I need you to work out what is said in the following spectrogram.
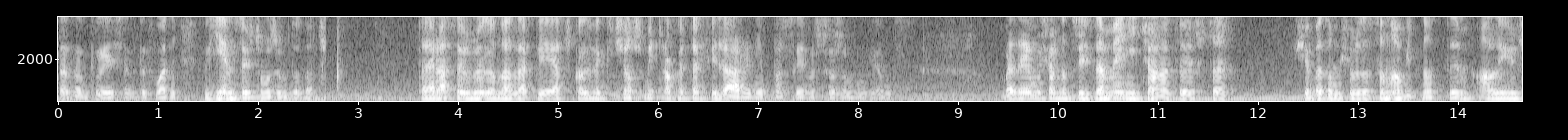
prezentuje się zbyt ładnie. Wiem, co jeszcze możemy dodać. Teraz to już wygląda lepiej, aczkolwiek wciąż mi trochę te filary nie pasują, szczerze mówiąc. Będę je musiał na coś zamienić, ale to jeszcze się będę musiał zastanowić nad tym, ale już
